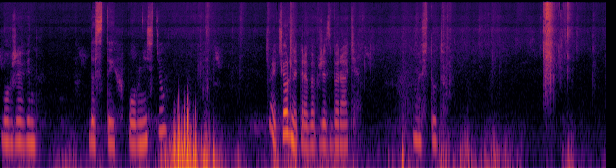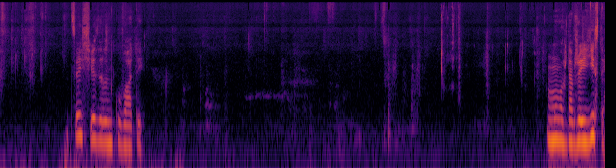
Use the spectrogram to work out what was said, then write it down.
бо вже він достиг повністю. Ну і чорний треба вже збирати. Ось тут. Цей ще зеленкуватий. Можна вже і їсти.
